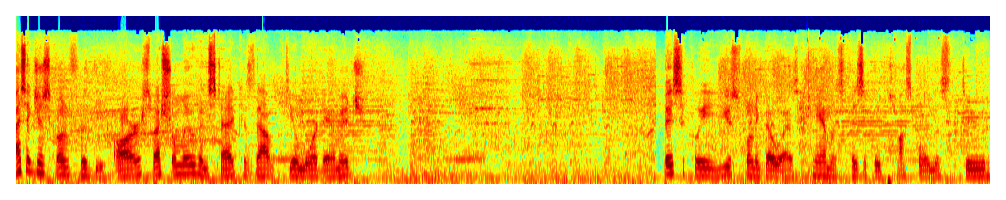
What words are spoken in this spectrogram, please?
I suggest going for the R special move instead because that'll deal more damage. Basically, you just want to go as ham as physically possible in this dude.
